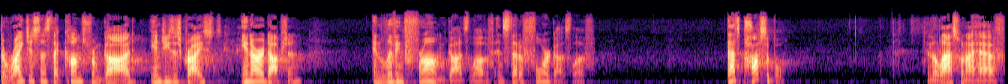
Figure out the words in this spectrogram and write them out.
the righteousness that comes from God in Jesus Christ, in our adoption, and living from God's love instead of for God's love. That's possible. And the last one I have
